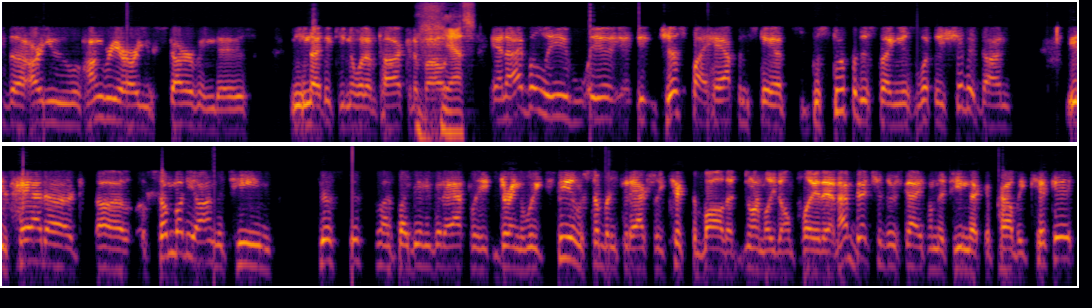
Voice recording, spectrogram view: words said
to the "Are you hungry or are you starving?" days. I think you know what I'm talking about. yes. And I believe it, it, just by happenstance, the stupidest thing is what they should have done is had a, uh, somebody on the team just just by being a good athlete during the week, seeing somebody could actually kick the ball that normally don't play that. And I bet you there's guys on the team that could probably kick it.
